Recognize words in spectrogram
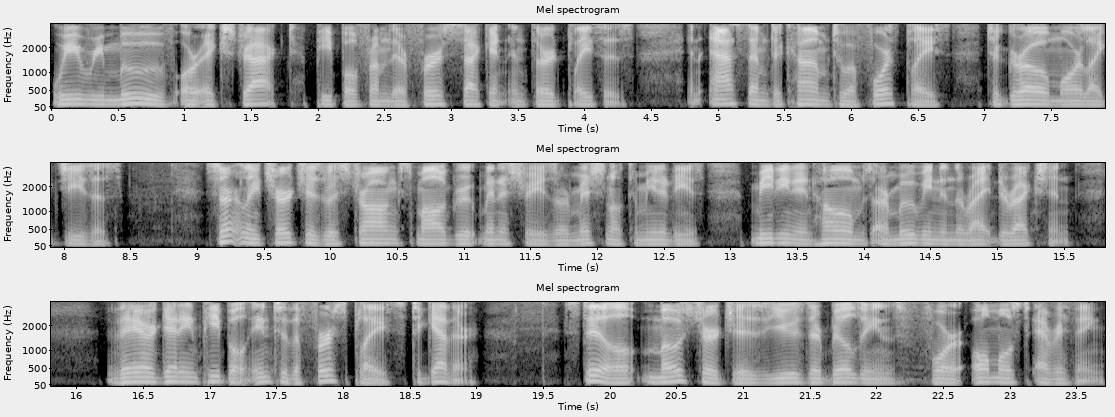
We remove or extract people from their first, second, and third places and ask them to come to a fourth place to grow more like Jesus. Certainly, churches with strong small group ministries or missional communities meeting in homes are moving in the right direction. They are getting people into the first place together. Still, most churches use their buildings for almost everything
